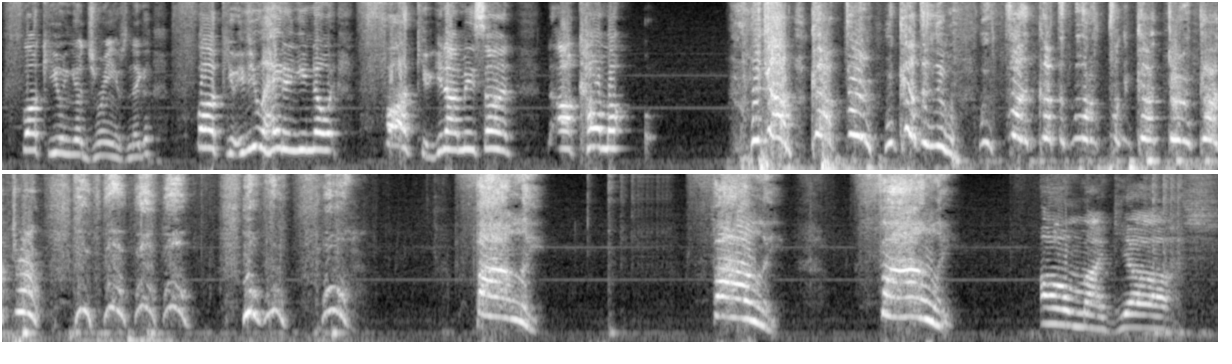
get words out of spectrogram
Fuck you and your dreams, nigga. Fuck you. If you hate it, you know it. Fuck you. You know what I mean, son? Oh, come on. We got him! Got through! We got this nigga! We fucking got this! Got through! Finally! Finally! Finally! Oh my gosh!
